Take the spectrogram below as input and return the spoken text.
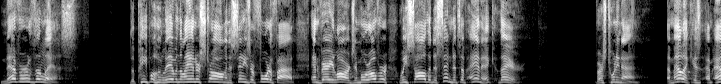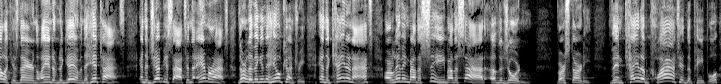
Nevertheless, the people who live in the land are strong, and the cities are fortified and very large. And moreover, we saw the descendants of Anak there. Verse 29. Amalek is, Amalek is there in the land of Negev, and the Hittites, and the Jebusites, and the Amorites. They're living in the hill country. And the Canaanites are living by the sea by the side of the Jordan. Verse 30. Then Caleb quieted the people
